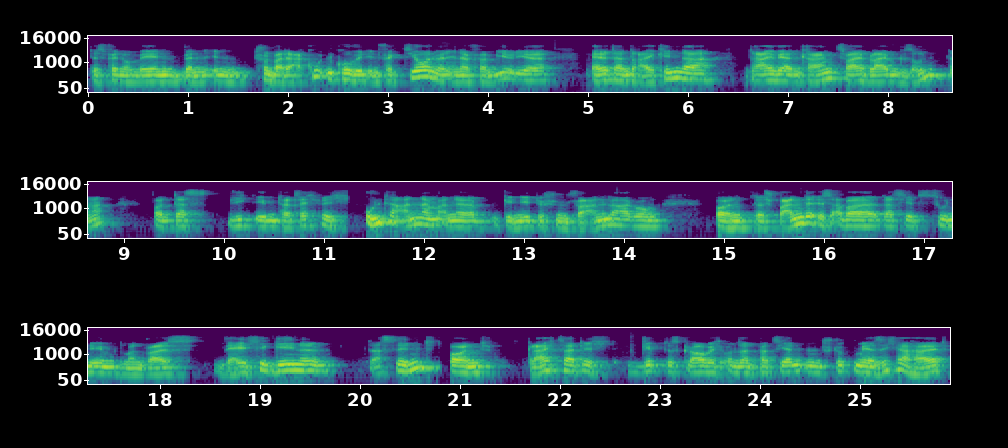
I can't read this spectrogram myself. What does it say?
das Phänomen, wenn in, schon bei der akuten Covid-Infektion, wenn in der Familie Eltern drei Kinder, drei werden krank, zwei bleiben gesund. Ne? Und das liegt eben tatsächlich unter anderem an der genetischen Veranlagung. Und das Spannende ist aber, dass jetzt zunehmend man weiß, welche Gene das sind. Und gleichzeitig gibt es, glaube ich, unseren Patienten ein Stück mehr Sicherheit,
